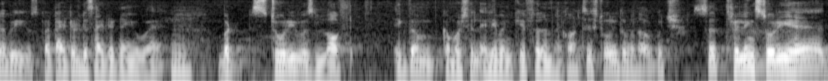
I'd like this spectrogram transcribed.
अभी उसका टाइटल डिसाइडेड नहीं हुआ है। बट स्टोरी वाज लॉक्ड एकदम कमर्शियल एलिमेंट की फ़िल्म है। कौन सी स्टोरी तो बताओ कुछ? सर थ्रिलिंग स्टोरी है।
